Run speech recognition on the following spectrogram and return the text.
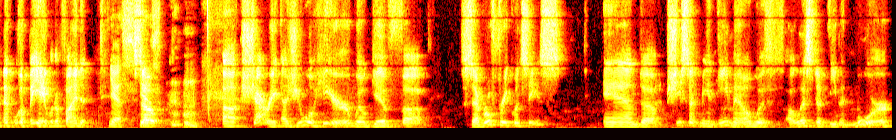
will be able to find it. Yes. So, yes. uh, Sharry, as you will hear, will give uh, several frequencies. And uh, she sent me an email with a list of even more.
